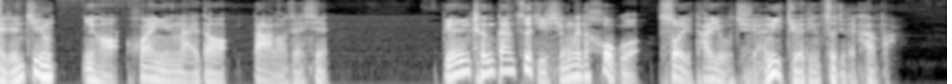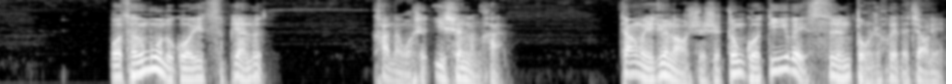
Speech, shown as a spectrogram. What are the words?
人金融，你好，欢迎来到大佬在线。别人承担自己行为的后果，所以他有权利决定自己的看法。我曾目睹过一次辩论，看得我是一身冷汗。张伟俊老师是中国第一位私人董事会的教练。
